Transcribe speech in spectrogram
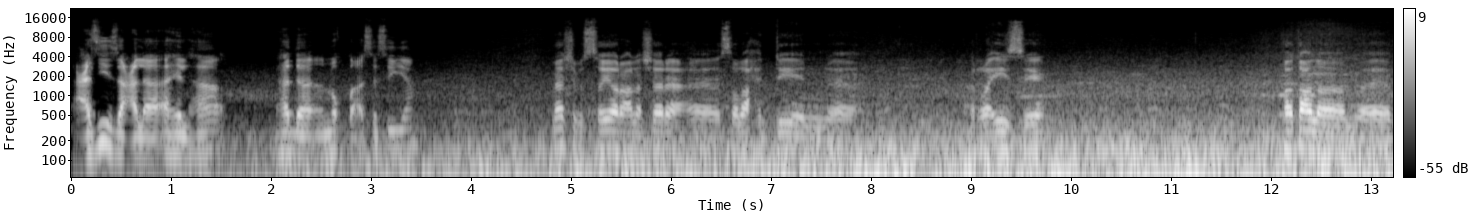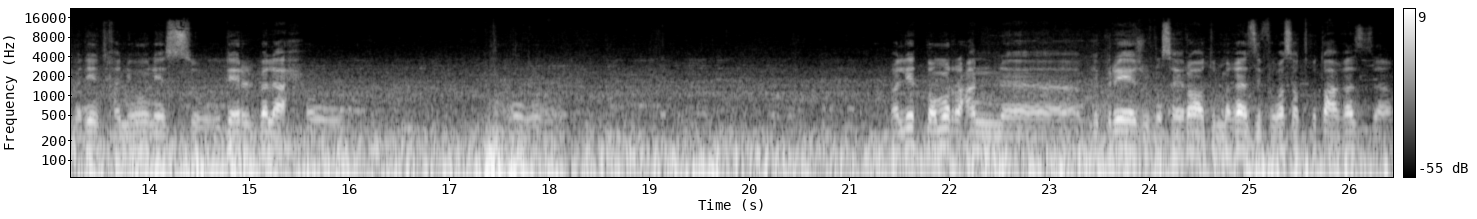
عزيزة على أهلها. هذا نقطة أساسية. ماشي بالسيارة على شارع آه، صلاح الدين آه، الرئيسي قاطعنا مدينة خان يونس ودير البلح و... و... ظليت بمر عن آه، البريج والنصيرات والمغازل في وسط قطاع غزة.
